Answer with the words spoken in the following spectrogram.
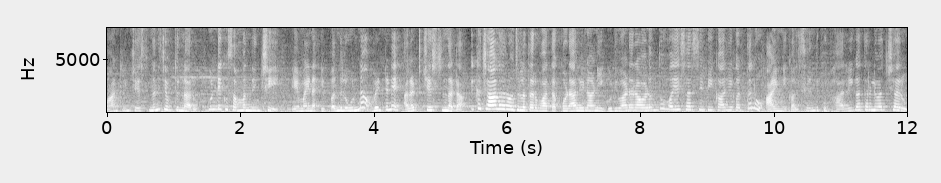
మానిటరింగ్ చేస్తుందని చెబుతున్నారు. గుండెకు సంబంధించి ఏమైనా ఇబ్బందులు ఉన్నా వెంటనే అలర్ట్ చేస్తుందట. ఇక చాలా రోజుల తర్వాత కొడాలి నాని గుడివాడ రావడంతో వైఎస్ఆర్సీపీ కార్యకర్తలు ఆయన్ని కలిసేందుకు భారీగా తరలివచ్చారు.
